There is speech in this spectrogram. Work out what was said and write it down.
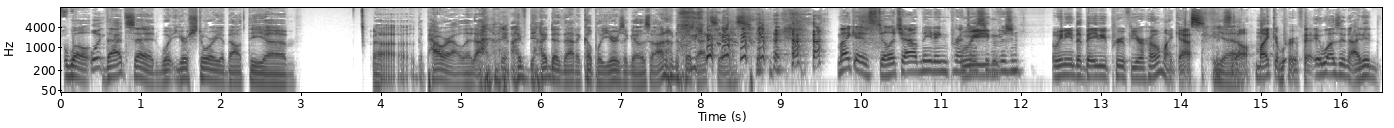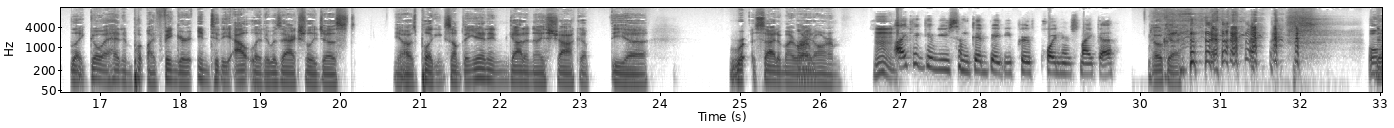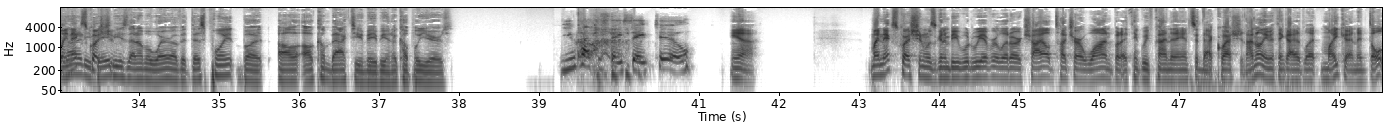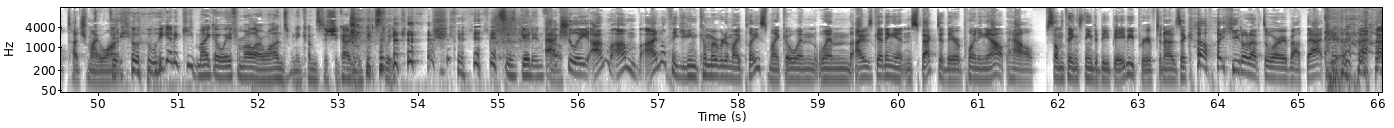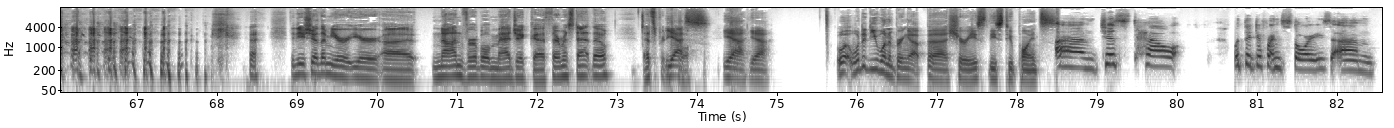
Well, Well- that said, what your story about the um, uh, the power outlet, I, Yeah. I've I did that a couple of years ago, so I don't know what that says. Micah is still a child needing parental We- supervision. We need to baby proof your home, I guess. Yeah. Still, Micah proof it. It wasn't. I didn't like go ahead and put my finger into the outlet. It was actually just, you know, I was plugging something in and got a nice shock up the uh, r- side of my right arm. Hmm. I could give you some good baby proof pointers, Micah. Okay. well, There my are not next any question. babies that I'm aware of at this point, but I'll I'll come back to you maybe in a couple years. You have to stay safe too. Yeah. My next question was going to be Would we ever let our child touch our wand? But I think we've kind of answered that question. I don't even think I would let Micah, an adult, touch my wand. we got to keep Micah away from all our wands when he comes to Chicago next week. this is good info. Actually, I'm I'm I don't think you can come over to my place, Micah. When when I was getting it inspected, they were pointing out how some things need to be baby proofed, and I was like, "Oh, you don't have to worry about that here." Did you show them your your uh, non-verbal magic uh, thermostat though? That's pretty yes, yeah, yeah. What what did you want to bring up, uh, Cherise? These two points. Um, just how with the different stories, um,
